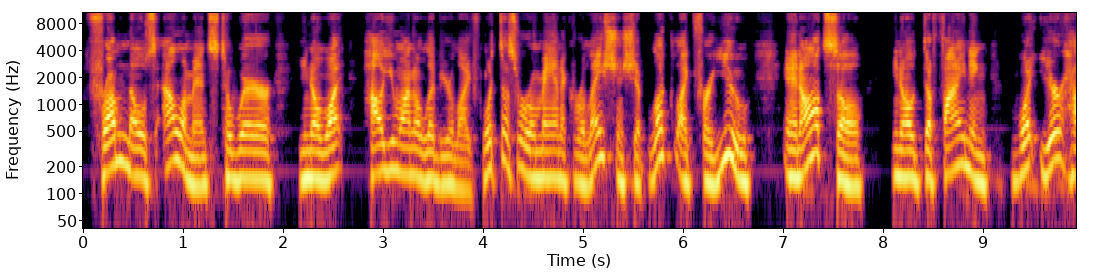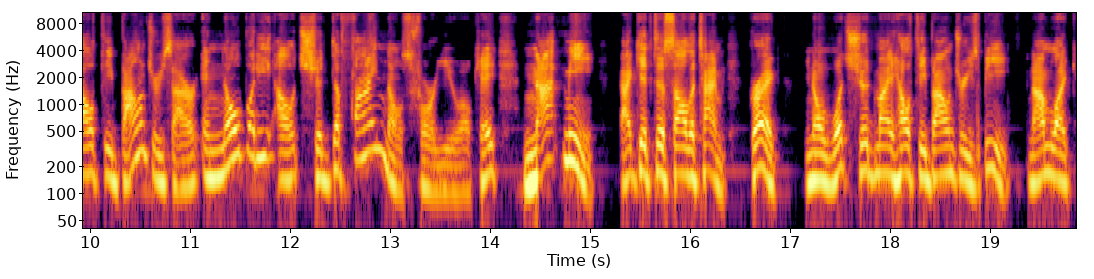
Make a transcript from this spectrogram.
from those elements to where you know what how you want to live your life what does a romantic relationship look like for you and also you know, defining what your healthy boundaries are, and nobody else should define those for you. Okay. Not me. I get this all the time. Greg, you know, what should my healthy boundaries be? And I'm like,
